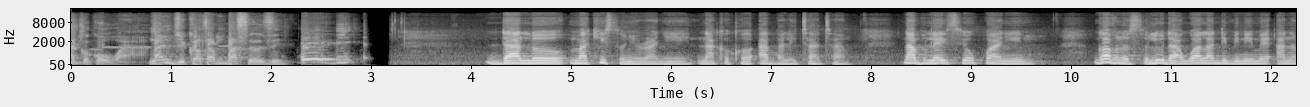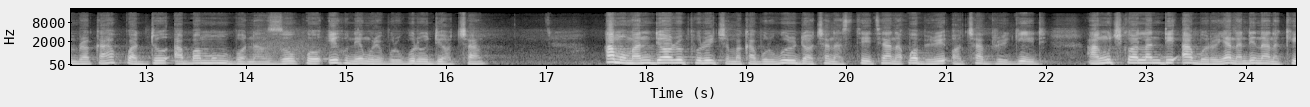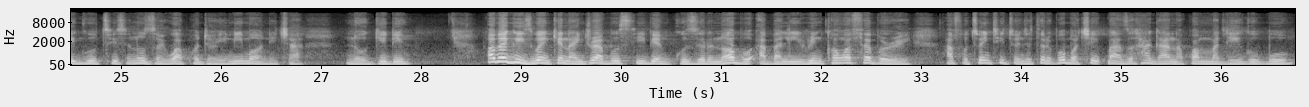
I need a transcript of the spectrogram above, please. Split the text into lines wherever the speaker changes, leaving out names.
akụkọ ụwa na njikọta mgbasa ozi.
Daalụ maka isonyere anyị n'akụkọ abalị tata n'abụla isiokwu anyị gọvanọ soludo agwala ndị bi n'ime anambra ka ha kwado agbammbọ na nzọụkwụ ịhụ na e nwere gburugburu dị ọcha. Amụma ndị ọrụ pụrụ iche maka gburugburu dị ọcha na steeti a na-akpọbiri ọcha brigade anwụchikọla ndị agbero ya na ndị na-anakọ ego ụtụ isi n'ụzọ iwu akwadoghị n'ime ọnịcha na ogidi. Ọba ego izugbe nke naijiria bụ cbn kụziri na ọ bụ abalị iri nke ọnwa febrụwarị afọ 2023 bụ ụbọchị ikpeazụ ha ga-anakwa mmadụ ego gboo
